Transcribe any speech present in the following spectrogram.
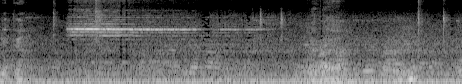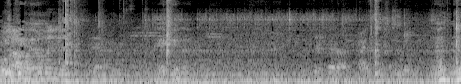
그때 그때야 그때야 여기서 응? 응?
